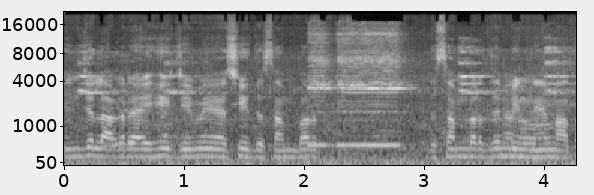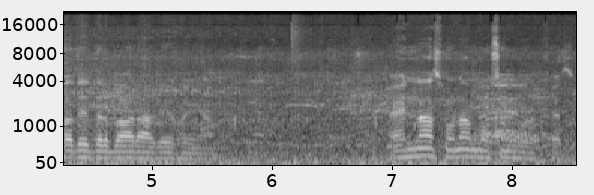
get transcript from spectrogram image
ਇੰਜ ਲੱਗ ਰਿਹਾ ਹੈ ਜਿਵੇਂ ਅਸੀਂ ਦਸੰਬਰ ਦਸੰਬਰ ਦੇ ਮਹੀਨੇ ਮਾਤਾ ਦੇ ਦਰਬਾਰ ਆ ਗਏ ਹੋਏ ਹਾਂ ਇੰਨਾ ਸੋਹਣਾ ਮੌਸਮ ਹੋ ਰੱਖਿਆ ਸੀ।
